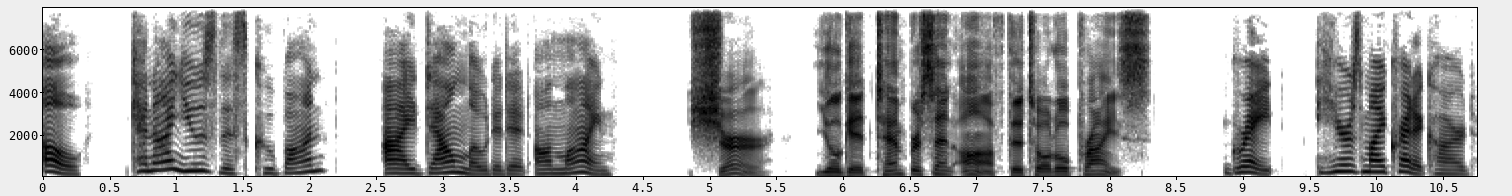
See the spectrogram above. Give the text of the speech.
Oh, can I use this coupon? I downloaded it online. Sure. You'll get 10% off the total price. Great. Here's my credit card.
